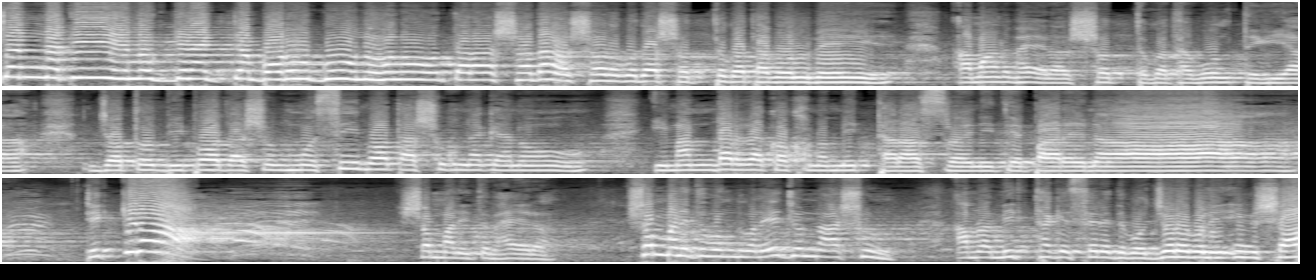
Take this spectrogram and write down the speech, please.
জান্নাতি লোকদের একটা বড় গুণ হলো, তারা সদা সর্বদা সত্য কথা বলবে। আমার ভাইয়েরা সত্য কথা বলতে গিয়া যত বিপদ আসুক, মুসিবত আসুক না কেন, ইমানদাররা কখনো মিথ্যার আশ্রয় নিতে পারে না। ঠিক কিনা? সম্মানিত ভাইয়েরা, সম্মানিত বন্ধু বন্ধুগণ, এই জন্য আসুন, আমরা মিথ্যাকে ছেড়ে দেব। জোরে বলি ইনশা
